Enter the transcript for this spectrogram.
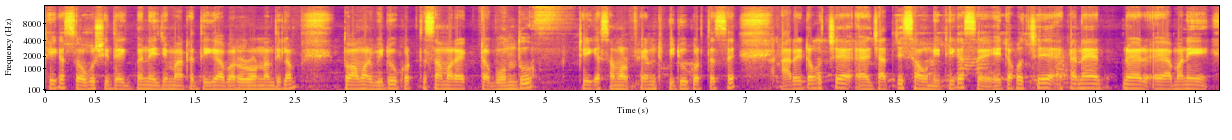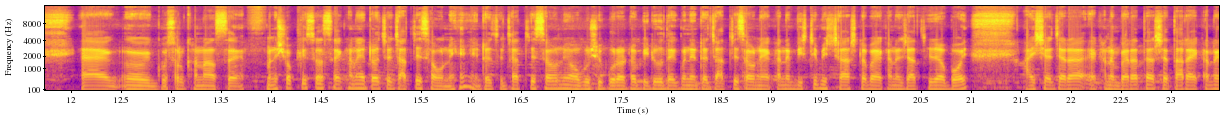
ঠিক আছে? অবশ্যই দেখবেন এই যে মাঠের দিকে আবারও রওনা দিলাম। তো আমার ভিডিও করতেছে আমার একটা বন্ধু। ঠিক আছে, আমার ফ্রেন্ড ভিডিও করতেছে। আর এটা হচ্ছে যাত্রী ছাউনি, ঠিক আছে? এটা হচ্ছে এখানে মানে গোসলখানা আছে। মানে সব কিছু আছে এখানে, এটা হচ্ছে যাত্রী ছাউনি হ্যাঁ? এটা হচ্ছে যাত্রী ছাউনি, অবশ্যই পুরোটা ভিডিও দেখবেন। এটা যাত্রী ছাউনি, এখানে বৃষ্টি মিষ্টি আসলে বা এখানে যাত্রীরা বয়। আইসা যারা এখানে বেড়াতে আসে, তারা এখানে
